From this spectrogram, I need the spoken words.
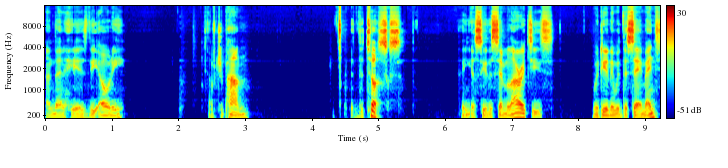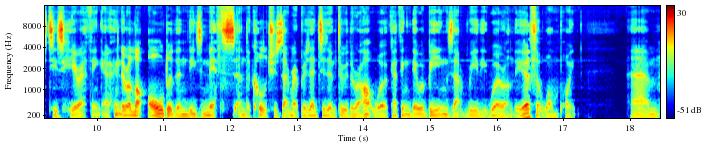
and then here's the Oni of Japan with the tusks. I think you'll see the similarities we're dealing with the same entities here, I think. I think they're a lot older than these myths and the cultures that represented them through their artwork. I think they were beings that really were on the earth at one point. Um,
